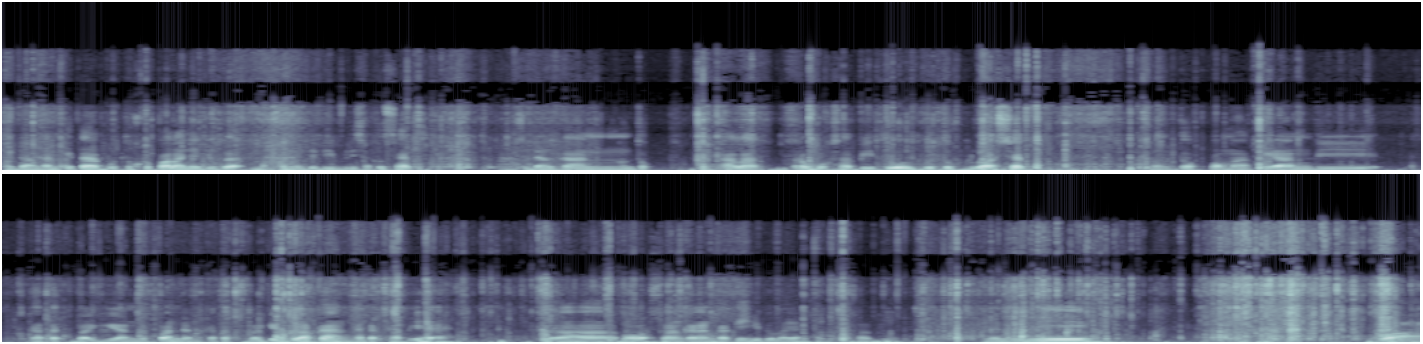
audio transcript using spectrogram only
Sedangkan kita butuh kepalanya juga makanya jadi beli satu set. Sedangkan untuk alat roboh sapi itu butuh dua set untuk pemakaian di katak bagian depan dan katak bagian belakang katak sapi ya. Bawah selangkangan kaki gitulah ya sapi. Dan ini wah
